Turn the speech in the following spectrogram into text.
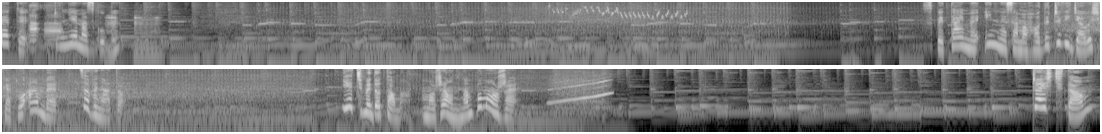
Niestety, tu nie ma zguby. Spytajmy inne samochody, czy widziały światło Amber. Co wy na to? Jedźmy do Toma. Może on nam pomoże. Cześć, Tom.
